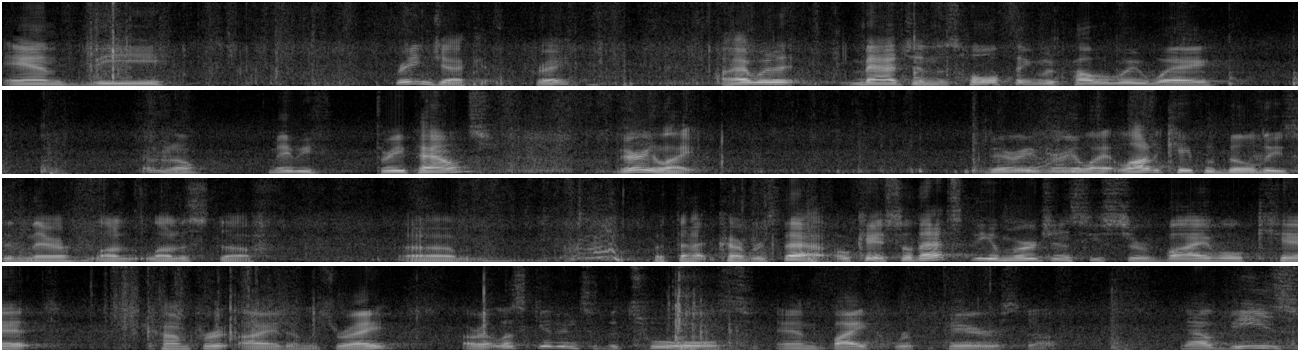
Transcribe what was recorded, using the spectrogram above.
and the rain jacket, right? I would imagine this whole thing would probably weigh, I don't know, maybe three pounds. Very light. Very, very light. A lot of capabilities in there, a lot, lot of stuff. Um, but that covers that. Okay, so that's the emergency survival kit comfort items, right? All right, let's get into the tools and bike repair stuff. Now these,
